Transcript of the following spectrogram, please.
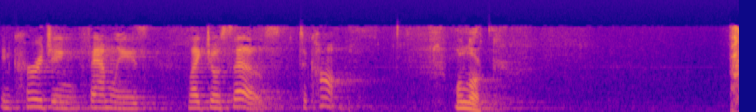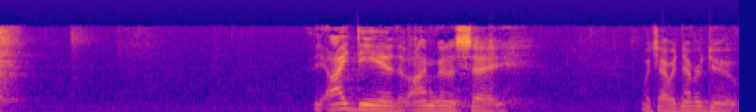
encouraging families like Josel's to come? Well, look, the idea that I'm going to say, which I would never do,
